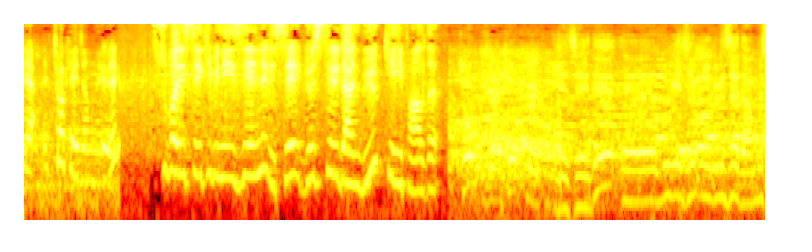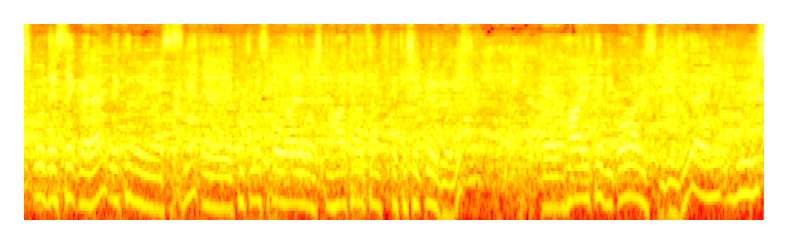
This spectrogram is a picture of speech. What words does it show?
Ya, çok heyecanlıydık. Su balesi ekibini izleyenler ise gösteriden büyük keyif aldı. Çok güzel, çok keyifli bir geceydi. Ee, bu geceyi organize eden, bu spor destek veren Yakın Doğu Üniversitesi'ne e, Kültür ve Spor Daire Başkanı Hakan Atamtürk'e teşekkür ediyoruz. Ee, harika bir, olağanüstü bir geceydi. Yani bu iş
